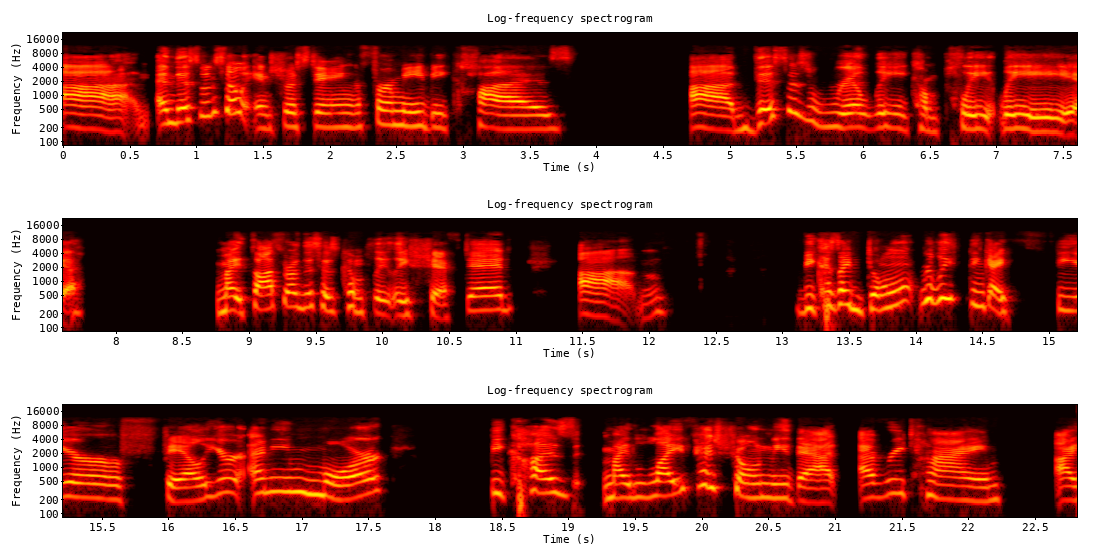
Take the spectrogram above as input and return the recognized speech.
Um, and this one's so interesting for me because uh, this is really completely, my thoughts around this has completely shifted um, because I don't really think I fear failure anymore because my life has shown me that every time I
